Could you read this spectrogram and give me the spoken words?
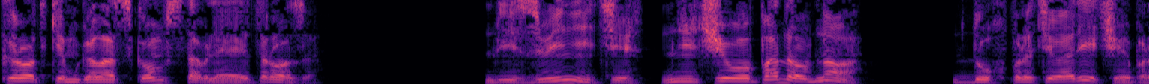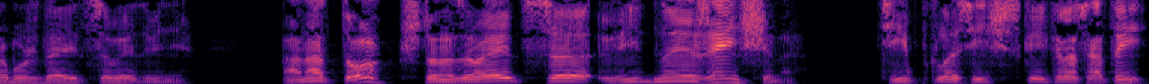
Кротким голоском вставляет Роза. «Извините, ничего подобного!» Дух противоречия пробуждается в Эдвине. Она то, что называется «видная женщина», тип классической красоты.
